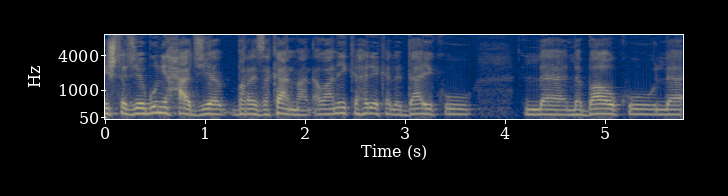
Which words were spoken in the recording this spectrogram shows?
نیشتەجێبوونی حاجیە بەڕێزەکانمان ئەوانەی کە هەرێکە لە دایک و لە باوک و لە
